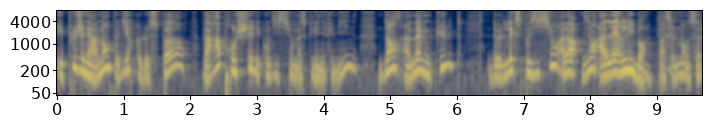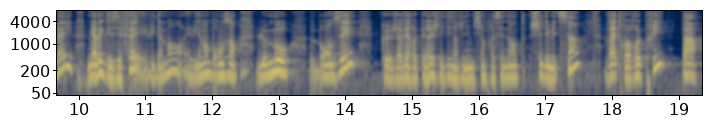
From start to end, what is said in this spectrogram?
Et plus généralement, on peut dire que le sport va rapprocher les conditions masculines et féminines dans un même culte de l'exposition, alors disons à l'air libre, pas seulement au soleil, mais avec des effets évidemment, évidemment bronzants. Le mot bronzé que j'avais repéré, je l'ai dit dans une émission précédente, chez des médecins, va être repris par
